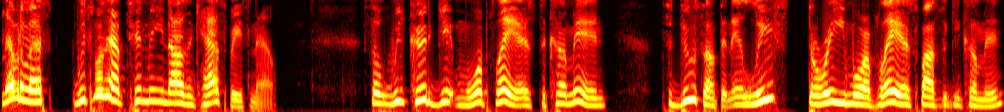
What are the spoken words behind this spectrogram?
nevertheless, we're supposed to have ten million dollars in cap space now. So we could get more players to come in to do something. At least three more players possibly could come in.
